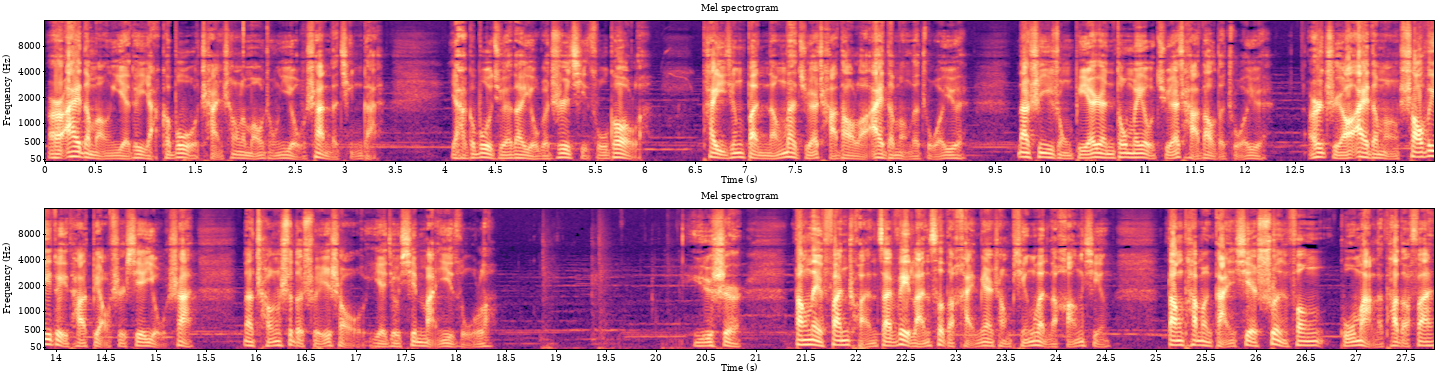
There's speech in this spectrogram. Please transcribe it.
而埃德蒙也对雅各布产生了某种友善的情感。雅各布觉得有个知己足够了，他已经本能地觉察到了埃德蒙的卓越，那是一种别人都没有觉察到的卓越。而只要埃德蒙稍微对他表示些友善，那诚实的水手也就心满意足了。于是，当那帆船在蔚蓝色的海面上平稳地航行。当他们感谢顺风鼓满了他的帆，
